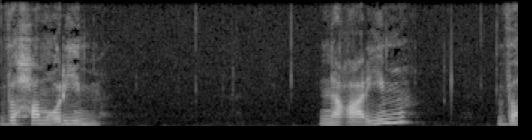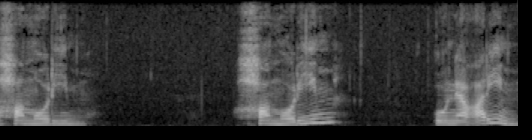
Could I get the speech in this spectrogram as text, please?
וחמורים. נערים וחמורים. חמורים ונערים.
